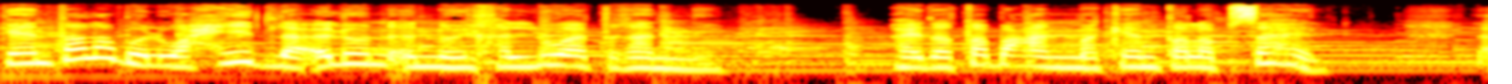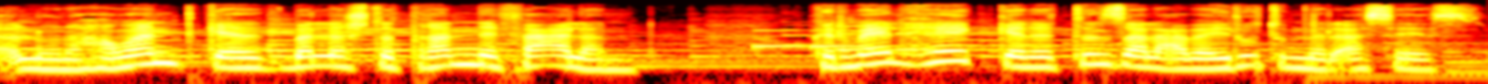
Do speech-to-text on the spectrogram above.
كان طلبه الوحيد لإلن إنه يخلوها تغني. هيدا طبعا ما كان طلب سهل لأنه نهاوند كانت بلشت تغني فعلا. وكرمال هيك كانت تنزل على بيروت من الأساس.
